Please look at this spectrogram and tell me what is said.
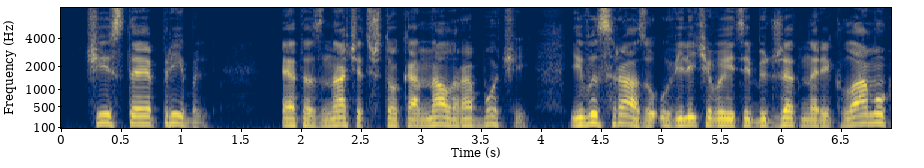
– чистая прибыль. Это значит, что канал рабочий, и вы сразу увеличиваете бюджет на рекламу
